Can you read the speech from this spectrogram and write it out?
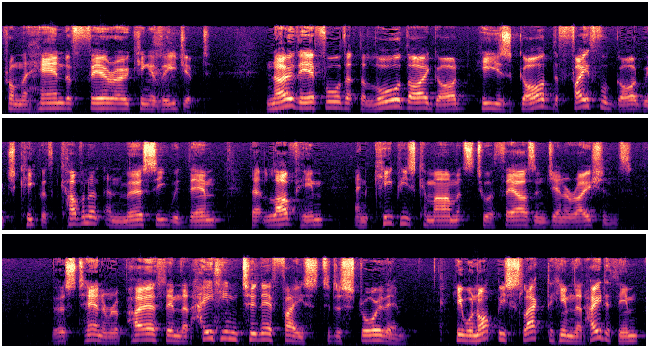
from the hand of Pharaoh king of Egypt. Know therefore that the Lord thy God, he is God, the faithful God, which keepeth covenant and mercy with them that love him and keep his commandments to a thousand generations. Verse 10 And repayeth them that hate him to their face to destroy them. He will not be slack to him that hateth him,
